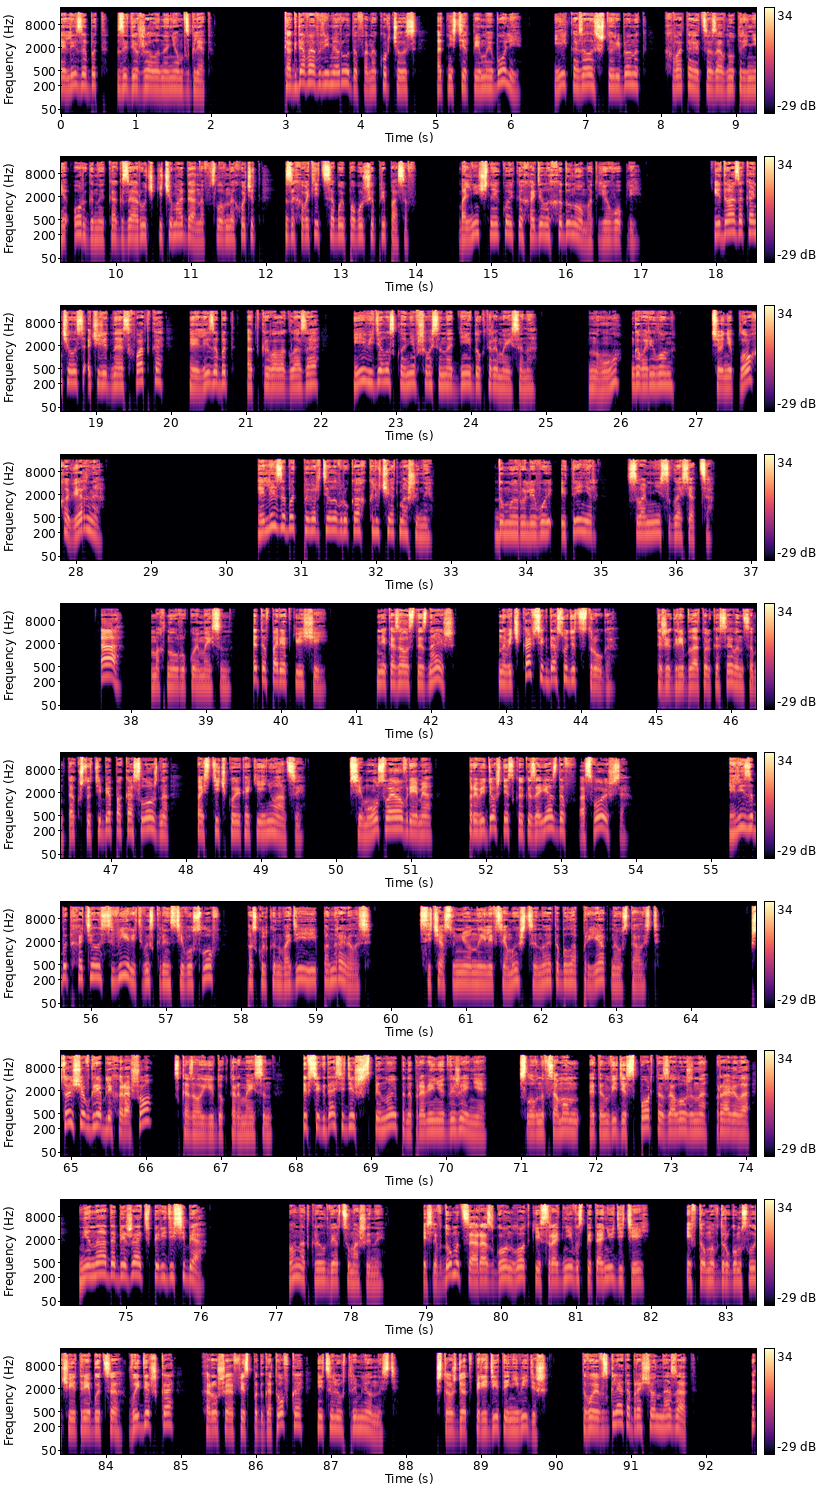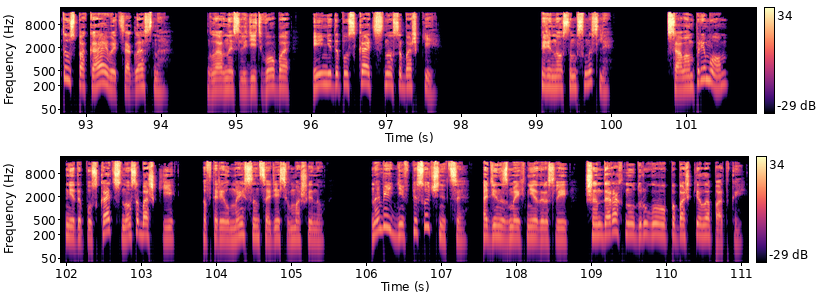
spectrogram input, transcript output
Элизабет задержала на нем взгляд. Когда во время родов она корчилась от нестерпимой боли, ей казалось, что ребенок хватается за внутренние органы, как за ручки чемоданов, словно хочет захватить с собой побольше припасов. Больничная койка ходила ходуном от ее воплей. Едва заканчивалась очередная схватка, Элизабет открывала глаза и видела склонившегося над ней доктора Мейсона. «Ну», — говорил он, — «все неплохо, верно?» Элизабет повертела в руках ключи от машины. «Думаю, рулевой и тренер с вами не согласятся». «А», — махнул рукой Мейсон, — «это в порядке вещей. Мне казалось, ты знаешь, новичка всегда судят строго. Ты же гребла только с Эвансом, так что тебе пока сложно постичь кое-какие нюансы. Всему свое время. Проведешь несколько заездов, освоишься». Элизабет хотелось верить в искренность его слов, поскольку на воде ей понравилось. Сейчас у нее ныли все мышцы, но это была приятная усталость. «Что еще в гребле хорошо?» — сказал ей доктор Мейсон. «Ты всегда сидишь спиной по направлению движения, словно в самом этом виде спорта заложено правило «не надо бежать впереди себя». Он открыл дверцу машины. Если вдуматься, разгон лодки сродни воспитанию детей. И в том и в другом случае требуется выдержка, хорошая физподготовка и целеустремленность. Что ждет впереди, ты не видишь. Твой взгляд обращен назад. Это успокаивает, согласна. Главное следить в оба и не допускать сноса башки. В переносном смысле? В самом прямом. Не допускать сноса башки, повторил Мейсон, садясь в машину. На медне в песочнице один из моих недорослей шандарахнул другого по башке лопаткой.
